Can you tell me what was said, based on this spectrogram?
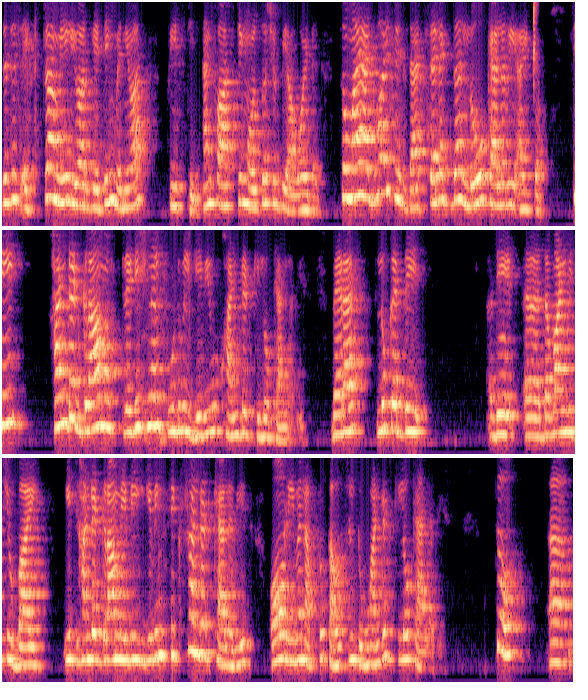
This is extra meal you are getting when you are feasting. And fasting also should be avoided. So my advice is that select the low calorie item. See, 100 gram of traditional food will give you 100 kilocalories. Whereas look at the the uh, the one which you buy, it 100 gram may be giving 600 calories or even up to 1200 kilocalories. So uh,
